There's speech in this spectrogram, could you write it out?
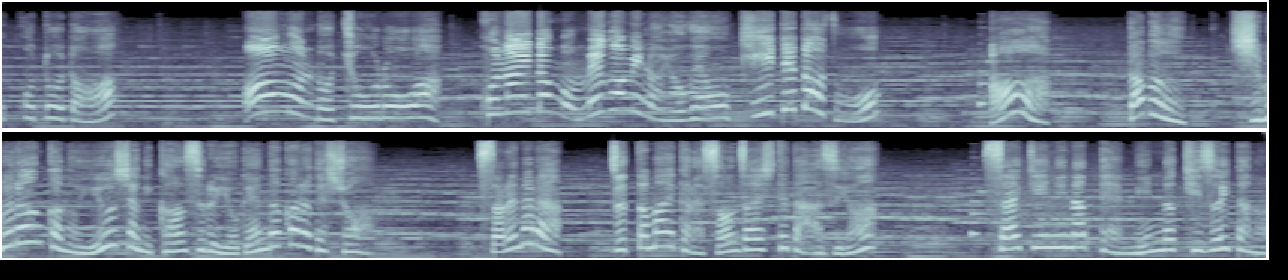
うことだ？アーモンド長老はこないだも女神の予言を聞いてたぞ。ああ多分シムランカの勇者に関する予言だからでしょう。それならずっと前から存在してたはずよ。最近になってみんな気づいたの。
